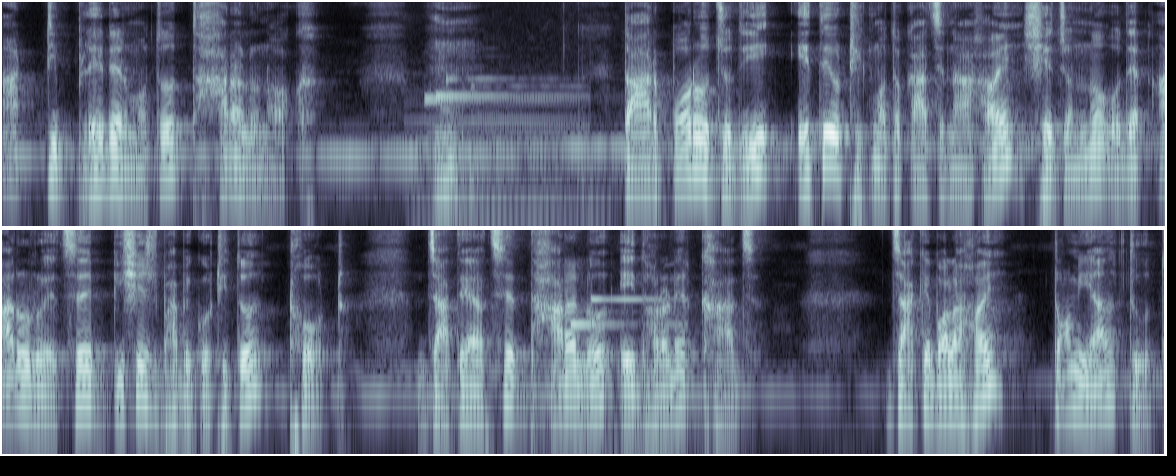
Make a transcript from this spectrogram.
আটটি ব্লেডের মতো ধারালো নখ। হুম। তারপরও যদি এতেও ঠিকমতো কাজ না হয়, সেজন্য ওদের আরও রয়েছে বিশেষভাবে গঠিত ঠোঁট, যাতে আছে ধারালো এই ধরনের খাঁজ, যাকে বলা হয় টমিয়াল টুথ।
